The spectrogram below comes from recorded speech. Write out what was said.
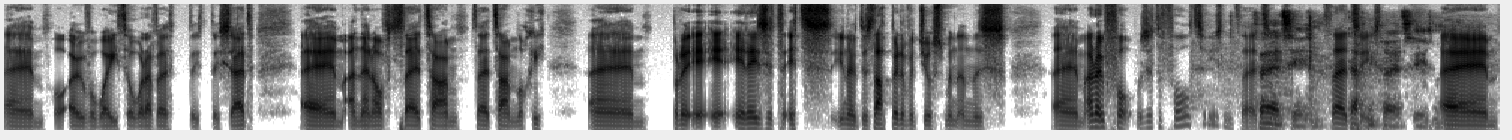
um, or overweight or whatever they, they said. Um, and then off third time, third time lucky. Um, but it, it, it is it's, it's you know there's that bit of adjustment and there's um, I don't know four, was it the fourth season third, Third season season. third Definitely season third season. um,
